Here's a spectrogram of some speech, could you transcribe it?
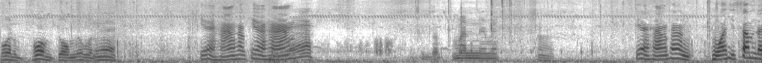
พ่นพ่มจมด้วยพ่นเนี่ยแค่หางครับแค่หางแบบมันใช่ไหมอืมแค่หางท่านหัวที่ซ้ำได้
